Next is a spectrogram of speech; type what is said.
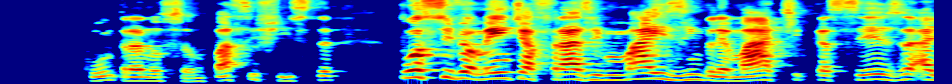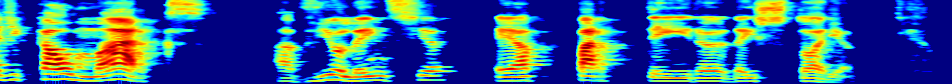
contra a noção pacifista, Possivelmente a frase mais emblemática seja a de Karl Marx: a violência é a parteira da história.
